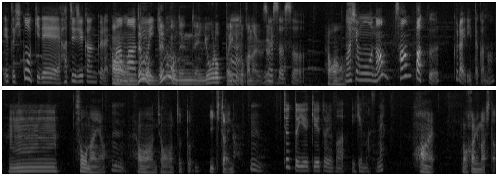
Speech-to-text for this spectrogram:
えっと、飛行機で8時間くらい。まあまあでも遠いけど。でも全然ヨーロッパ行くとかなるよりそうそうそう。私も何3泊くらいで行ったかな。うーん。そうなんや。うん。あーじゃあちょっと行きたいな。うん。ちょっと有給取れば行けますね。はい。わかりました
